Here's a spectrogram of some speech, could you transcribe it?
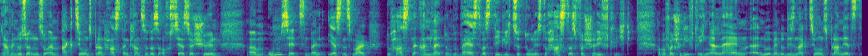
ja, wenn du so einen, so einen Aktionsplan hast, dann kannst du das auch sehr, sehr schön ähm, umsetzen, weil erstens mal, du hast eine Anleitung, du weißt, was täglich zu tun ist, du hast das verschriftlicht. Aber verschriftlichen allein, äh, nur wenn du diesen Aktionsplan jetzt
